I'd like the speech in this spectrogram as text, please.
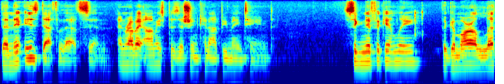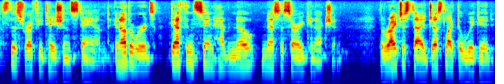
then there is death without sin, and Rabbi Ami's position cannot be maintained. Significantly, the Gemara lets this refutation stand. In other words, death and sin have no necessary connection. The righteous die just like the wicked,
